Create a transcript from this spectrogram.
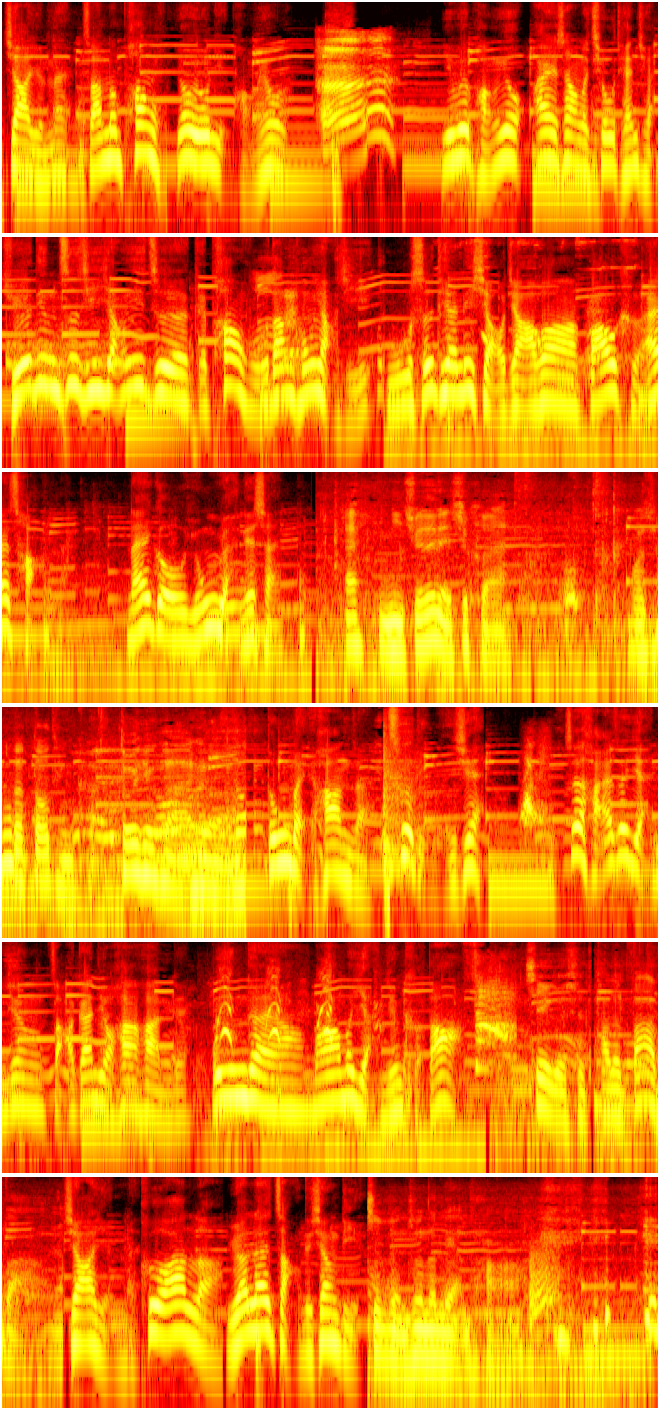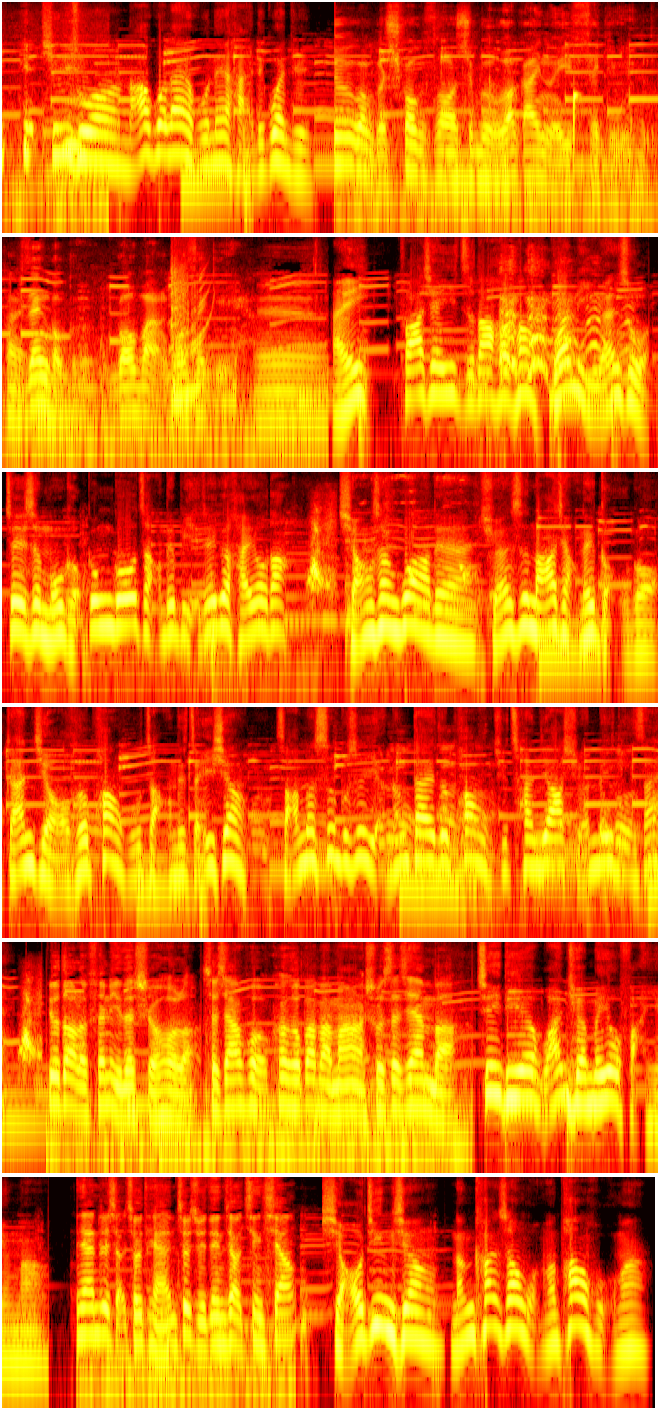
家人们，咱们胖虎又有女朋友了。因为朋友爱上了秋田犬，决定自己养一只给胖虎当童养媳。五十天的小家伙把我可爱惨了，奶狗永远的神。哎，你觉得哪只可爱？我觉得都挺可爱，都挺可爱是吧？东北汉子彻底沦陷，这孩子眼睛咋干焦憨憨的？不应该啊，妈妈眼睛可大了。这个是他的爸爸，家人们破案了，原来长得像爹。是稳重的脸庞。听说拿过濑户内海的冠军。中国四国総支部若いの一席，全国五番五席。哎，发现一只大号胖，管理员说这是母狗，公狗长得比这个还要大。墙上挂的全是拿奖的狗狗，赶脚和胖虎长得贼像，咱们是不是也能带着胖虎去参加选美比赛？又到了分离的时候了，小家伙，快和爸爸妈妈说再见吧。这爹完全没有反应啊！今天这小秋田就决定叫静香，小静香能看上我们胖虎吗？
